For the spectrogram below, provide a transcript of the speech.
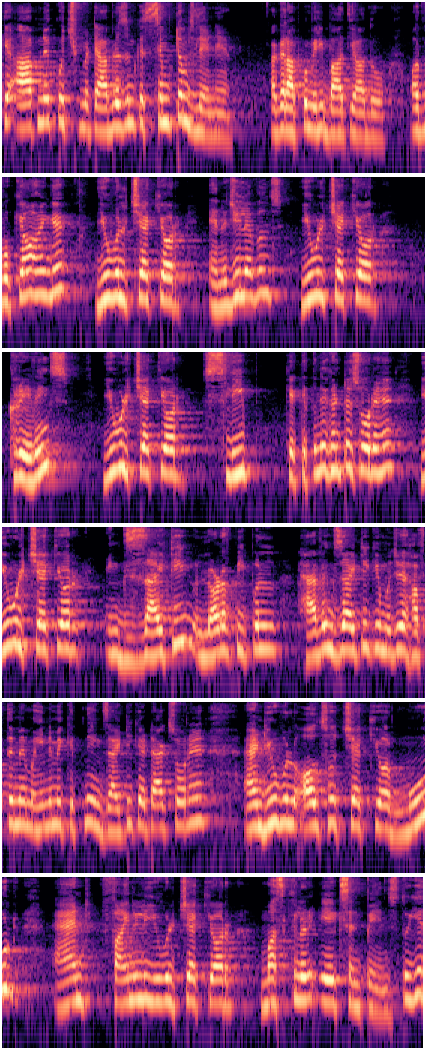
कि आपने कुछ मेटाबॉलिज्म के सिम्टम्स लेने हैं। अगर आपको मेरी बात याद हो। और वो क्या होंगे? You will check your energy levels you will check your cravings you will check your sleep के कितने घंटे सो रहे हैं? You will check your anxiety lot of people have anxiety कि मुझे हफ़्ते में, महीने में कितनी एंग्जाइटी के अटैक्स हो रहे हैं? And you will also check your mood and finally you will check your muscular aches and pains तो ये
